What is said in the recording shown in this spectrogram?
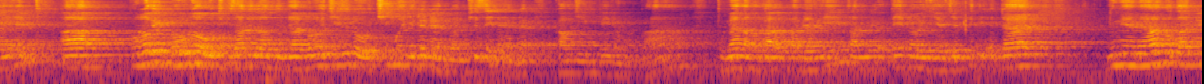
ခြင်းအာကိုရောဤဘုံတော်ကိုချီစားတဲ့တော်သူများကိုရောကျေးဇူးတော်ကိုချီးမွမ်းရတဲ့နယ်မှာဖြစ်စေနိုင်တဲ့ကောင်းချီးပေးတော်ပါသူများသမကဥပပြသည်တန်မြတ်အတင်းတော်ရည်ချက်ဖြစ်သည့်အတိုင်းလူငယ်များကိုတာမီ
